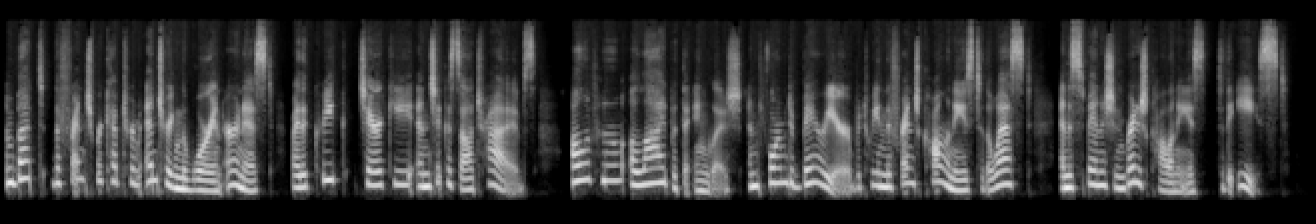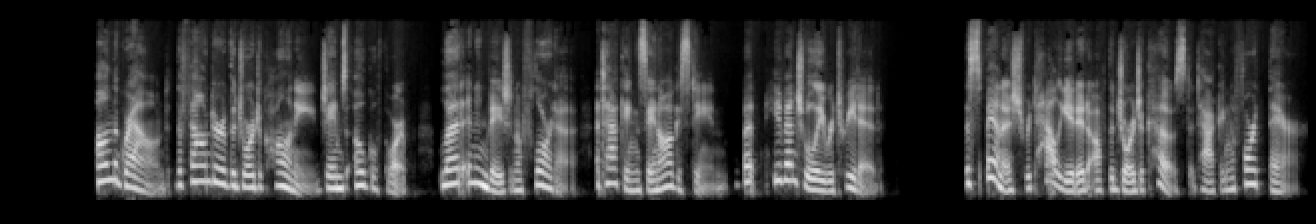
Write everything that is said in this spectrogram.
But the French were kept from entering the war in earnest by the Creek, Cherokee, and Chickasaw tribes, all of whom allied with the English and formed a barrier between the French colonies to the west and the Spanish and British colonies to the east. On the ground, the founder of the Georgia colony, James Oglethorpe, led an invasion of Florida, attacking St. Augustine, but he eventually retreated. The Spanish retaliated off the Georgia coast, attacking a fort there.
